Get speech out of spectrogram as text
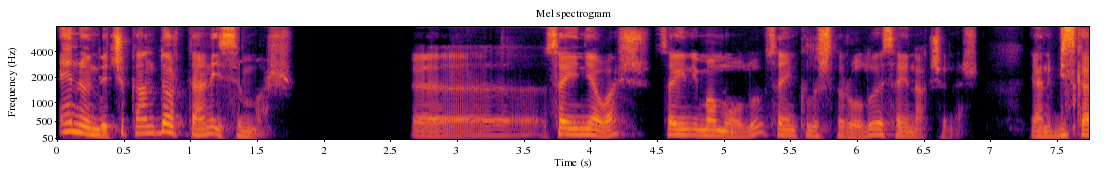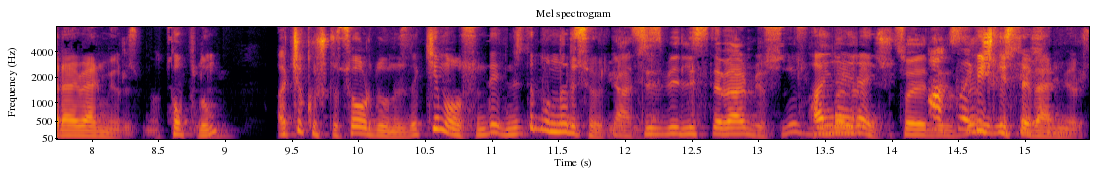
en önde çıkan dört tane isim var. Ee, Sayın Yavaş, Sayın İmamoğlu, Sayın Kılıçdaroğlu ve Sayın Akşener. Yani biz karar vermiyoruz buna. Toplum açık uçlu sorduğunuzda kim olsun dediğinizde bunları söylüyor. Yani bize. siz bir liste vermiyorsunuz. Hayır, Bunları hayır, hayır. Söylediğinizde Akla hiç liste vermiyoruz.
